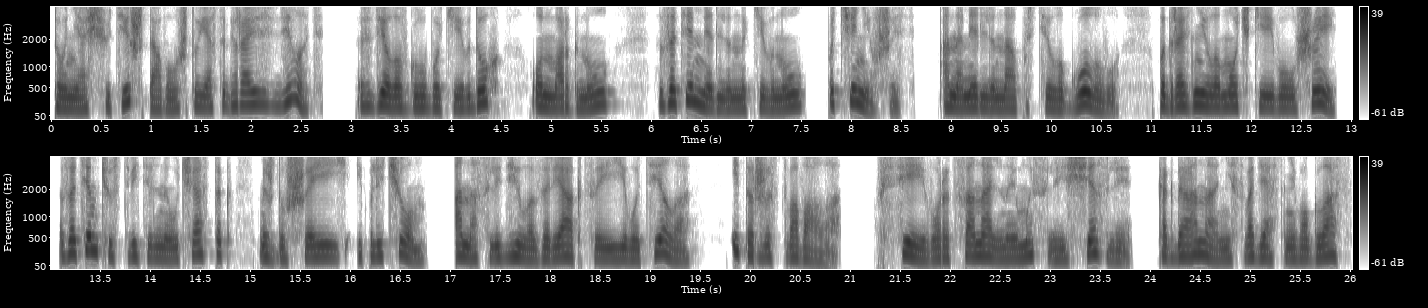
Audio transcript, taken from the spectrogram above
«То не ощутишь того, что я собираюсь сделать?» Сделав глубокий вдох, он моргнул, затем медленно кивнул, подчинившись. Она медленно опустила голову, подразнила мочки его ушей, затем чувствительный участок между шеей и плечом. Она следила за реакцией его тела и торжествовала. Все его рациональные мысли исчезли, когда она, не сводя с него глаз,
